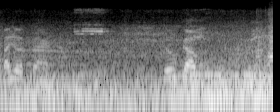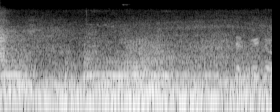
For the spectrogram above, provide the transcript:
Balot na. Lugaw. Dito po ito.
